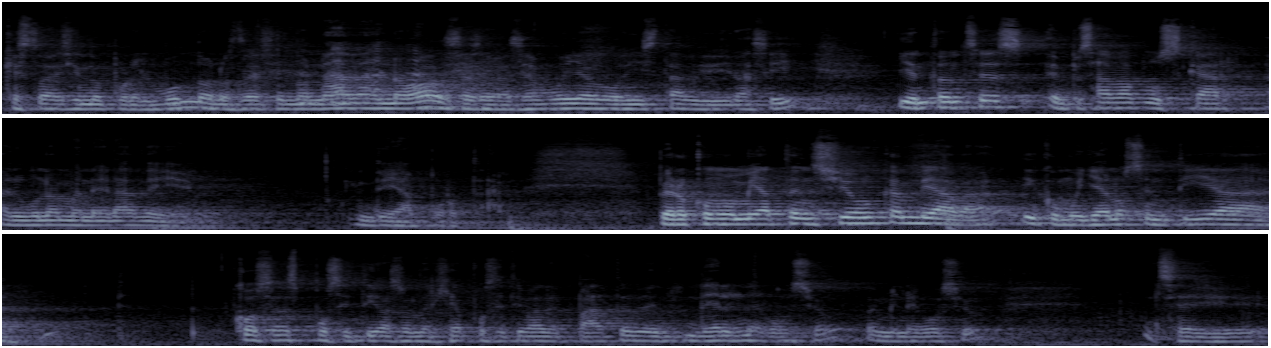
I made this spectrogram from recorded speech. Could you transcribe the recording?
¿qué estoy haciendo por el mundo? No estoy haciendo nada, ¿no? O sea, se me hacía muy egoísta vivir así. Y entonces empezaba a buscar alguna manera de, de aportar. Pero como mi atención cambiaba y como ya no sentía cosas positivas o energía positiva de parte del negocio, de mi negocio, se,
